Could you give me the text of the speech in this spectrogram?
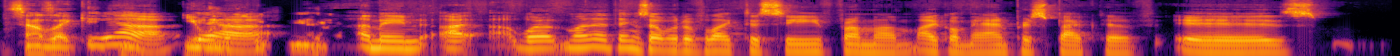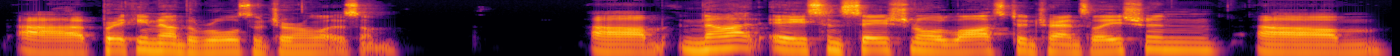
It sounds like Yeah, you, weren't yeah. a huge fan. I mean, I, one of the things I would have liked to see from a Michael Mann perspective is uh, breaking down the rules of journalism. Um, not a sensational lost in translation um,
